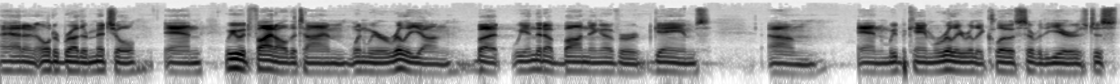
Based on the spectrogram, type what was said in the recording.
I had an older brother, Mitchell, and we would fight all the time when we were really young, but we ended up bonding over games, um, and we became really, really close over the years, just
